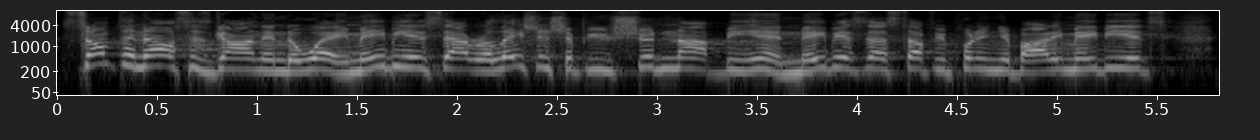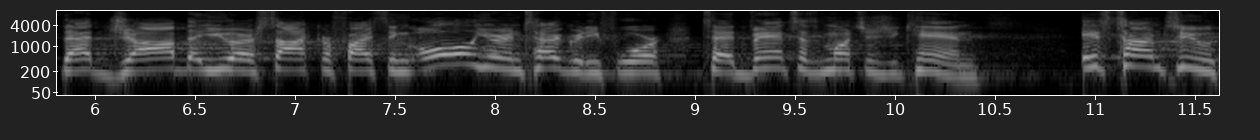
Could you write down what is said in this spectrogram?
Something else has gone into way. Maybe it's that relationship you should not be in. Maybe it's that stuff you put in your body. Maybe it's that job that you are sacrificing all your integrity for to advance as much as you can. It's time to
